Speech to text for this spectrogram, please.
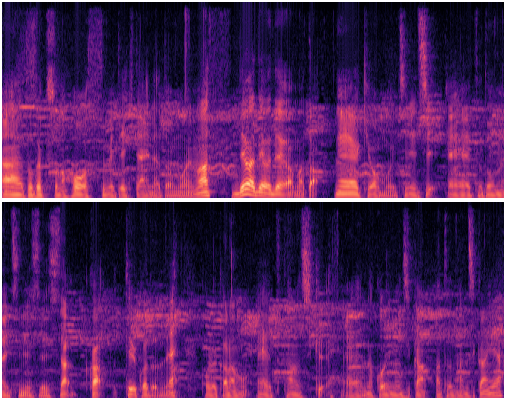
あーと読書の方を進めていきたいなと思います。ではではではまた、えー、今日も一日、えっ、ー、と、どんな一日でしたか？ということでね、これからも、えっ、ー、と、楽しく、え残りの時間、あと何時間や？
